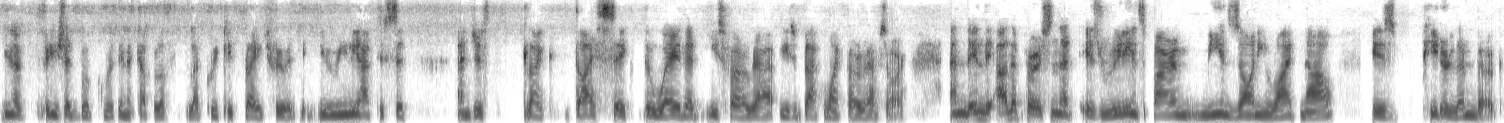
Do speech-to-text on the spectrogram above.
you know, finish that book within a couple of like quickly play through it. You really have to sit and just like dissect the way that his photograph, his black and white photographs are. And then the other person that is really inspiring me and Zani right now is Peter Lindbergh.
